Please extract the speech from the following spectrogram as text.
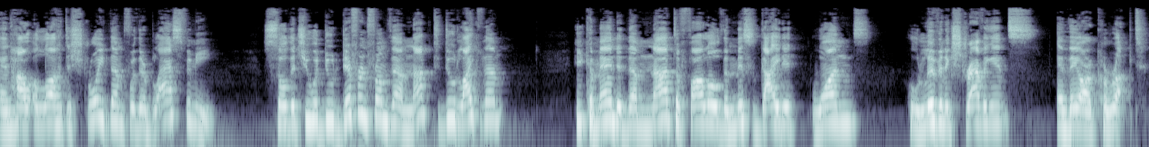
and how Allah destroyed them for their blasphemy, so that you would do different from them, not to do like them. He commanded them not to follow the misguided ones who live in extravagance and they are corrupt.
